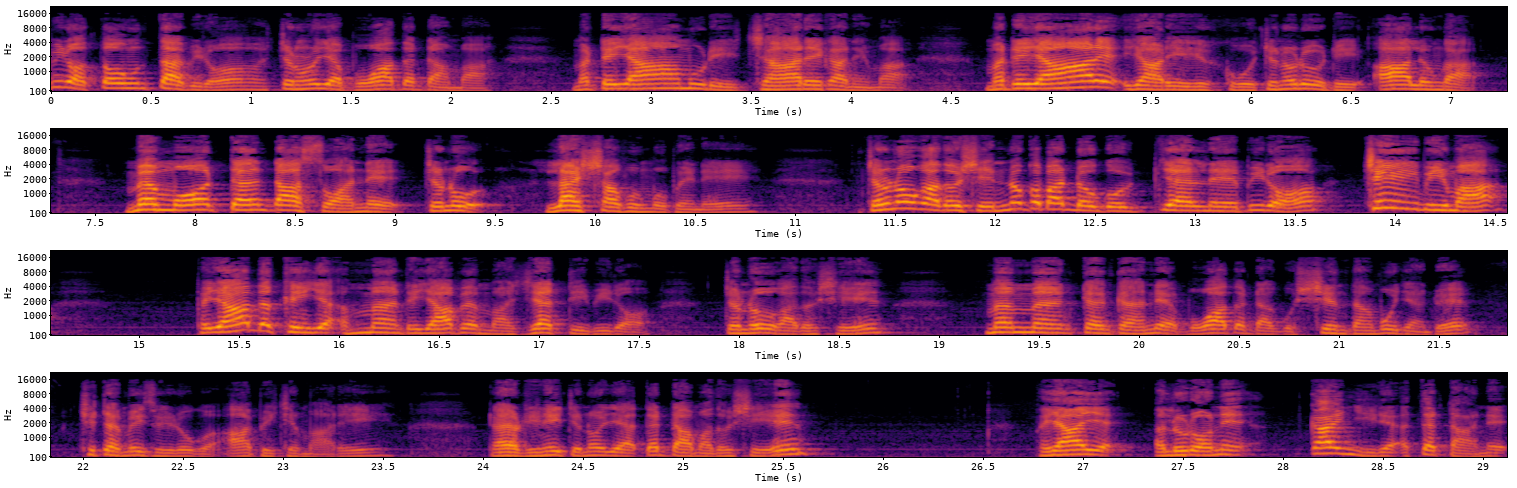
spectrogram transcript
ပြီးတော့သုံးသပ်ပြီးတော့ကျွန်တော်ရဲ့ဘဝအသက်တာမှာမတရားမှုတွေကြားတဲ့ကနေမှမတရားတဲ့အရာတွေကိုကျွန်တော်တို့ဒီအားလုံးကမမောတန်တစွာနဲ့ကျွန်တော် လိုက်လျှောက်ဖို့မဟုတ်ဘဲနဲ့ကျွန်တော်ကတော့ရှင်နှုတ်ကပတ်တော်ကိုပြန်လည်ပြီးတော့ချိန်ပြီးမှဘုရားသခင်ရဲ့အမှန်တရားဘက်မှာယက်တည်ပြီးတော့ကျွန်တော်ကတော့ရှင်မှန်မှန်ကန်ကန်နဲ့ဘဝတတကိုရှင်သန်ဖို့ရန်အတွက်ချစ်တဲ့မိတ်ဆွေတို့ကိုအားပေးခြင်းပါတယ်။ဒါကြောင့်ဒီနေ့ကျွန်တော်ရဲ့အသက်တာမှာဆိုရှင်ဘုရားရဲ့အလိုတော်နဲ့ကိုက်ညီတဲ့အသက်တာနဲ့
